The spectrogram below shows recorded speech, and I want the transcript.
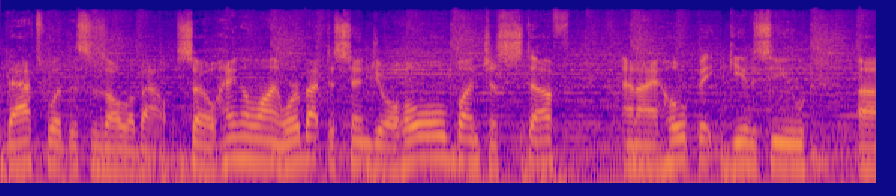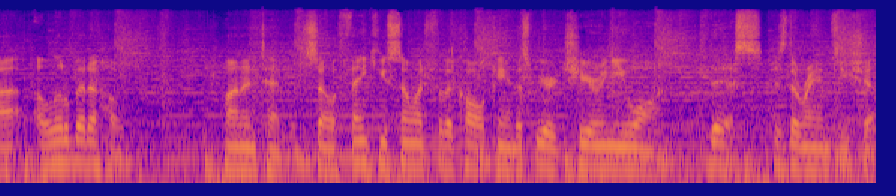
That's what this is all about. So hang on line. We're about to send you a whole bunch of stuff, and I hope it gives you uh, a little bit of hope, pun intended. So thank you so much for the call, Candace. We are cheering you on. This is The Ramsey Show.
